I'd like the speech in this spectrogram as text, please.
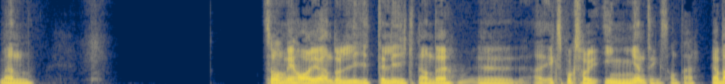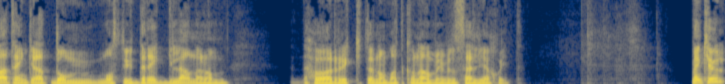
men Sony ja. har ju ändå lite liknande. Eh, Xbox har ju ingenting sånt där. Jag bara tänker att de måste ju dregla när de hör rykten om att Konami vill sälja skit. Men kul!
